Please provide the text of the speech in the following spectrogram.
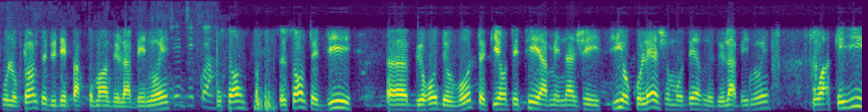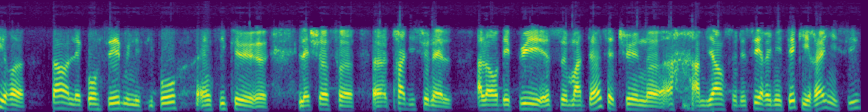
pour le compte du département de la Bénoué. Ce sont, ce sont dix euh, bureaux de vote qui ont été aménagés ici au collège moderne de la Bénoué pour accueillir les conseillers municipaux ainsi que euh, les chefs euh, euh, traditionnels. Alors depuis ce matin, c'est une ambiance de sérénité qui règne ici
